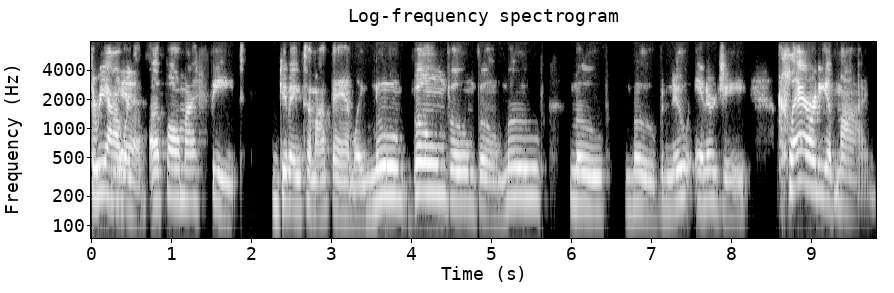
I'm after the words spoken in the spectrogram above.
Three hours Yes. up on my feet, giving to my family. Move, boom, boom, boom, move, move, move. New energy, clarity of mind.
